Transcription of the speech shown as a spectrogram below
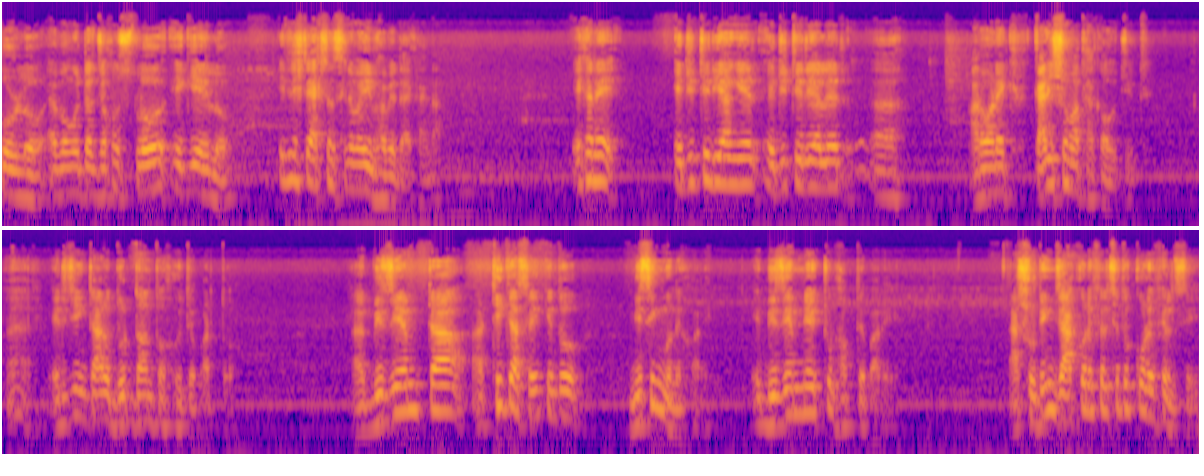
করল এবং ওইটা যখন স্লো এগিয়ে এলো, এই জিনিসটা অ্যাকশন সিনেমা এইভাবে দেখায় না। এখানে এডিটোরিয়াং এর এডিটোরিয়ালের আরও অনেক কারিশমা থাকা উচিত। হ্যাঁ এডিটিংটা আরও দুর্দান্ত হইতে পারতো। বিজিএমটা ঠিক আছে, কিন্তু মিসিং মনে হয়। এই বিজিএম নিয়ে একটু ভাবতে পারে। আর শুটিং যা করে ফেলছে তো করে ফেলছেই।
